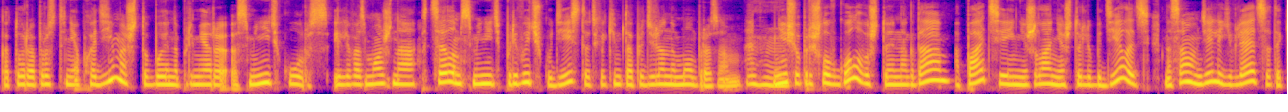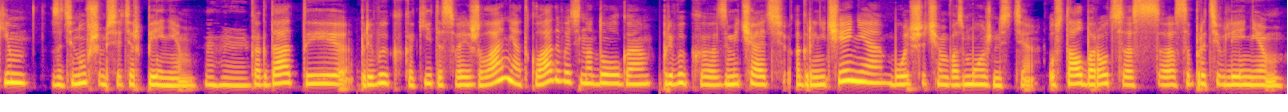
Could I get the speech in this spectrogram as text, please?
которое просто необходимо, чтобы, например, сменить курс или, возможно, в целом сменить привычку действовать каким-то определенным образом. Угу. Мне еще пришло в голову, что иногда апатия и нежелание что-либо делать на самом деле является таким затянувшимся терпением. Угу. Когда ты привык какие-то свои желания откладывать надолго, привык э, замечать ограничения больше, чем возможности, устал бороться с сопротивлением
